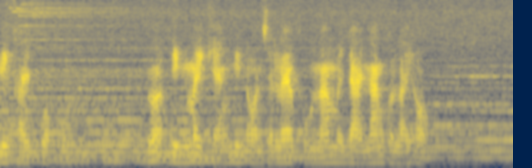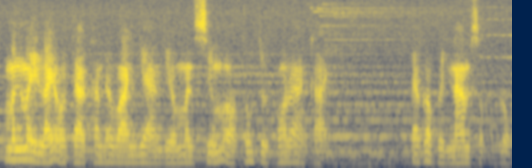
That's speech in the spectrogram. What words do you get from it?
มีใครควบคุม เพราะดินไม่แข็งดินอ่อนเสร็จแล้วคุมน้ำไม่ได้น้ำก็ไหลออก มันไม่ไหลออกจากทันทวารอย่างเดียวมันซึมออกทุกจุดของร่างกาย แต่ก็เป็นน้ำสกปรก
